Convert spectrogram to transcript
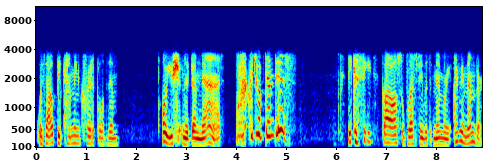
without becoming critical of them. Oh, you shouldn't have done that. Why could you have done this? Because, see, God also blessed me with a memory. I remember.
